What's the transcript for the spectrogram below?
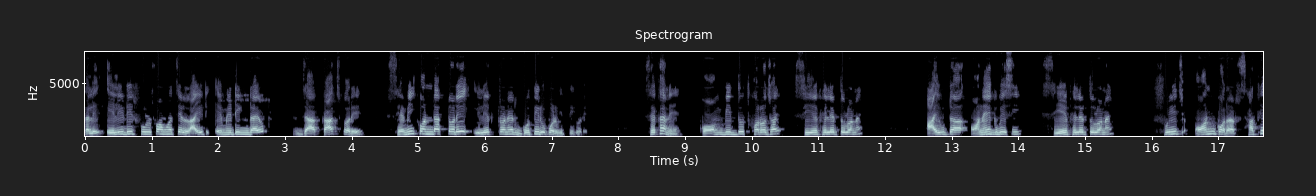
তাহলে এলইডির ফুল ফর্ম হচ্ছে লাইট এমিটিং ডায়োড যা কাজ করে সেমিকন্ডাক্টরে ইলেকট্রনের গতির উপর ভিত্তি করে। সেখানে কম বিদ্যুৎ খরচ হয় সিএফএল এর তুলনায় আয়ুটা অনেক বেশি সিএফএল এর তুলনায়, সুইচ অন করার সাথে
